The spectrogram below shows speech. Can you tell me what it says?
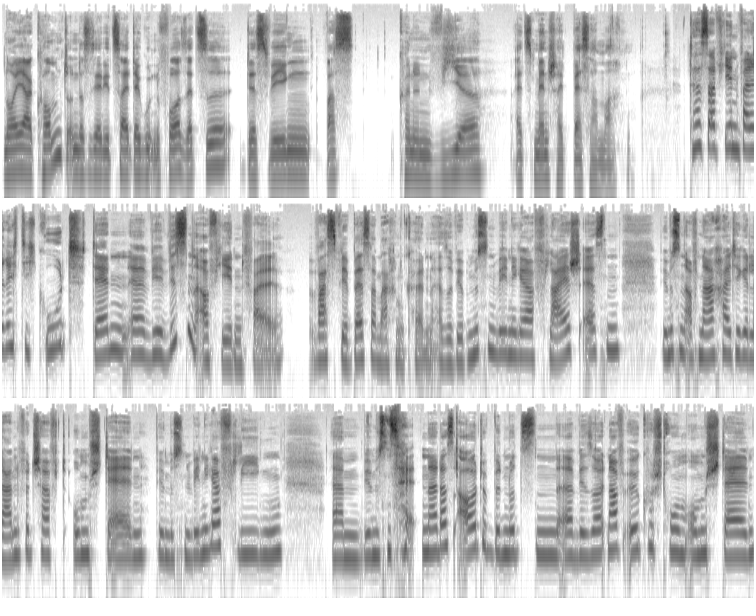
Neujahr kommt und das ist ja die Zeit der guten Vorsätze. Deswegen, was können wir als Menschheit besser machen? Das ist auf jeden Fall richtig gut, denn äh, wir wissen auf jeden Fall, was wir besser machen können. Also wir müssen weniger Fleisch essen, wir müssen auf nachhaltige Landwirtschaft umstellen, wir müssen weniger fliegen, ähm, wir müssen seltener das Auto benutzen, äh, wir sollten auf Ökostrom umstellen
